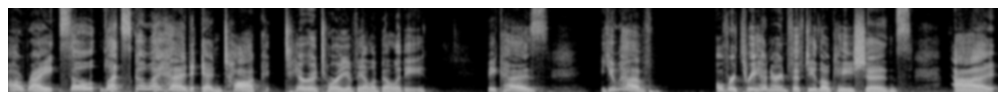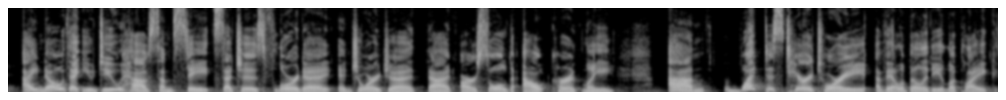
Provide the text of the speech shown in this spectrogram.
All right, so let's go ahead and talk territory availability because you have over 350 locations. Uh, I know that you do have some states such as Florida and Georgia that are sold out currently. Um, what does territory availability look like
